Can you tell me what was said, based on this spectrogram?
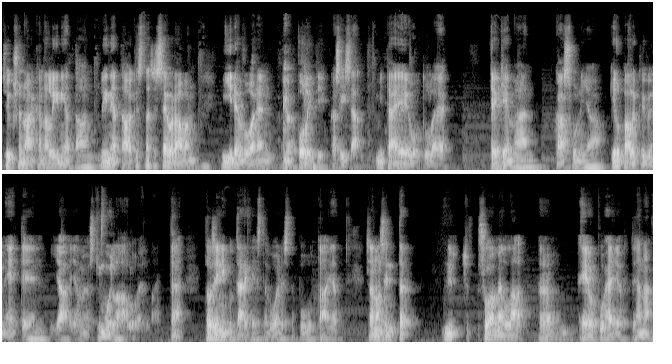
syksyn aikana linjataan, linjataan oikeastaan se seuraavan viiden vuoden politiikka sisältö. Mitä EU tulee tekemään kasvun ja kilpailukyvyn eteen ja, ja myöskin muilla alueilla. Että tosi niin kuin tärkeästä vuodesta puhutaan ja sanoisin, että nyt Suomella EU-puheenjohtajana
